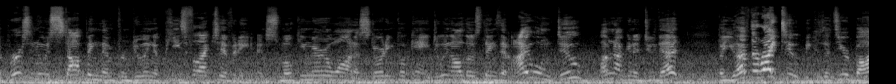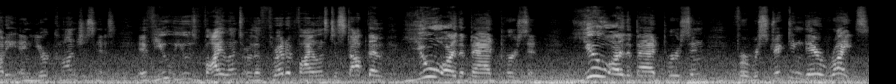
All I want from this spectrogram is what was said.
The person who is stopping them from doing a peaceful activity and smoking marijuana, snorting cocaine, doing all those things that I won't do, I'm not going to do that. But you have the right to because it's your body and your consciousness. If you use violence or the threat of violence to stop them, you are the bad person. You are the bad person for restricting their rights,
